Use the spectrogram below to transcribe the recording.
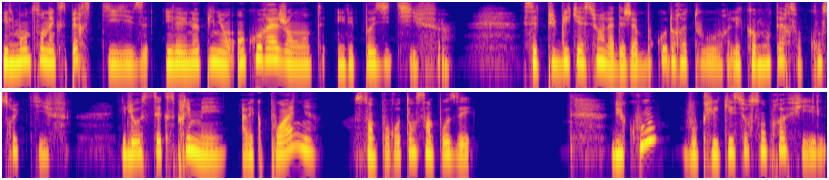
Il montre son expertise, il a une opinion encourageante, il est positif. Cette publication, elle a déjà beaucoup de retours, les commentaires sont constructifs. Il ose s'exprimer avec poigne, sans pour autant s'imposer. Du coup, vous cliquez sur son profil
